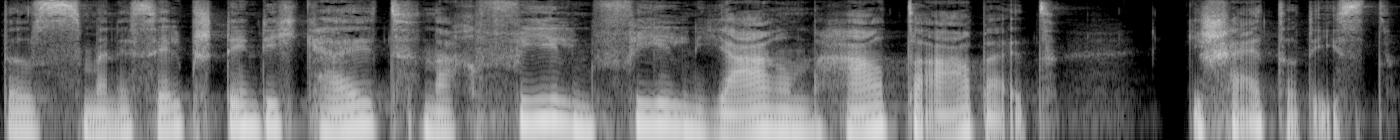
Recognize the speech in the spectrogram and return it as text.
dass meine Selbstständigkeit nach vielen, vielen Jahren harter Arbeit gescheitert ist.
